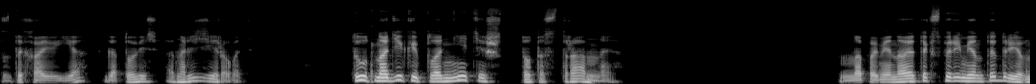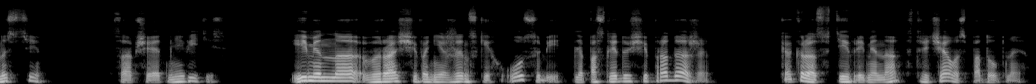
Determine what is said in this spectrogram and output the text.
Вздыхаю я, готовясь анализировать. Тут на дикой планете что-то странное. Напоминает эксперименты древности, сообщает мне Витязь. Именно выращивание женских особей для последующей продажи. Как раз в те времена встречалось подобное.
